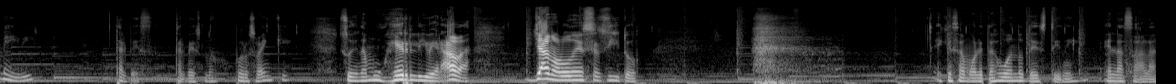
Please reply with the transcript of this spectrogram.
Maybe. Tal vez, tal vez no. Pero ¿saben qué? Soy una mujer liberada. Ya no lo necesito. Es que Samuel está jugando Destiny en la sala.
